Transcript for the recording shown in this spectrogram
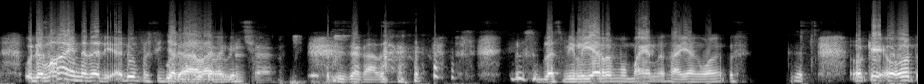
Udah main tadi. Aduh Persija udah, kalah lagi. Persija kalah. Aduh 11 miliar pemain sayang banget. Oke, OOT.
